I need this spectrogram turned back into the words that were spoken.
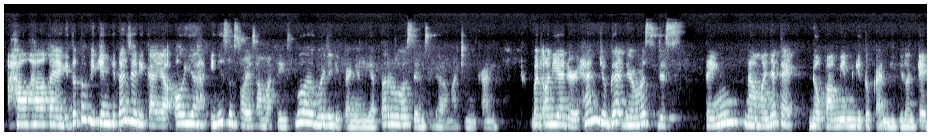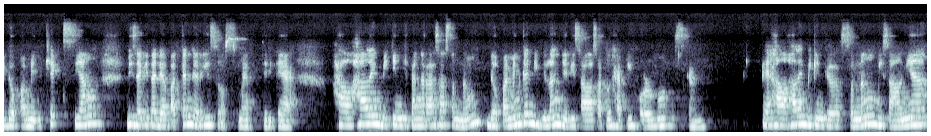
hal-hal kayak gitu tuh bikin kita jadi kayak oh ya ini sesuai sama taste gue gue jadi pengen lihat terus dan segala macam kan. But on the other hand juga there was this thing namanya kayak dopamin gitu kan dibilang kayak dopamin kicks yang bisa kita dapatkan dari sosmed. Jadi kayak hal-hal yang bikin kita ngerasa seneng dopamin kan dibilang jadi salah satu happy hormones kan. Kayak hal-hal yang bikin kita seneng misalnya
